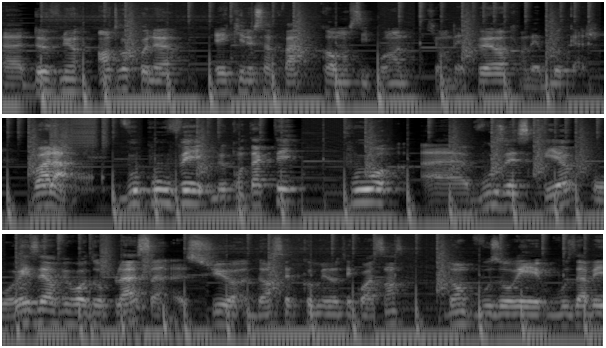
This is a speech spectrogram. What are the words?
euh, devenir entrepreneurs et qui ne savent pas comment s'y prendre, qui ont des peurs, qui ont des blocages. Voilà, vous pouvez me contacter pour euh, vous inscrire, pour réserver votre place euh, sur, dans cette communauté croissance. Donc, vous, aurez, vous avez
